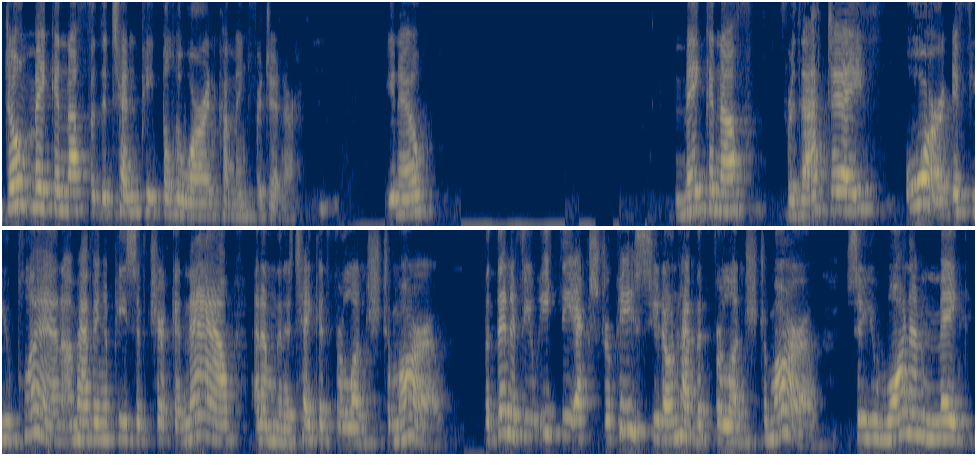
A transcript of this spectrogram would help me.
don't make enough for the 10 people who aren't coming for dinner. You know? Make enough for that day or if you plan, I'm having a piece of chicken now and I'm going to take it for lunch tomorrow. But then if you eat the extra piece, you don't have it for lunch tomorrow. So you want to make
